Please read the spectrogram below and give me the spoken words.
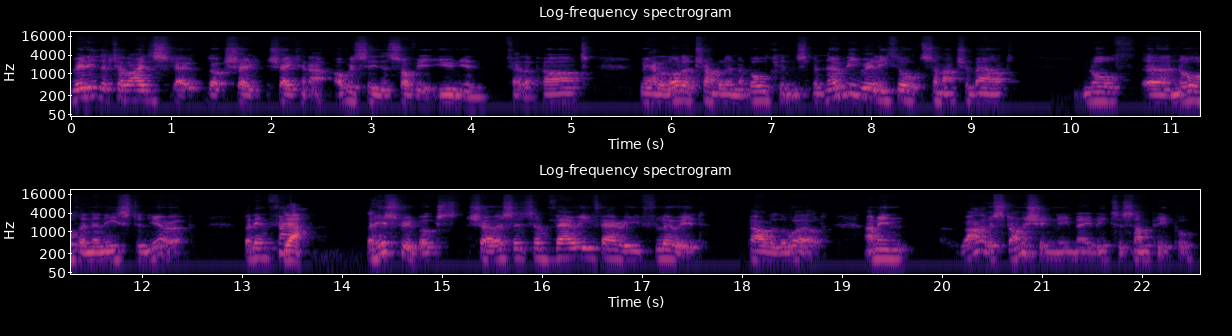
really, the kaleidoscope got sh- shaken up. Obviously, the Soviet Union fell apart. We had a lot of trouble in the Balkans, but nobody really thought so much about North, uh, Northern and Eastern Europe. But in fact, yeah. the history books show us it's a very, very fluid part of the world. I mean, rather astonishingly, maybe to some people,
